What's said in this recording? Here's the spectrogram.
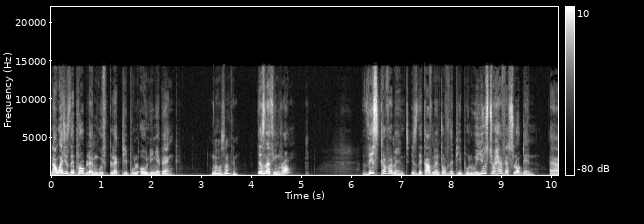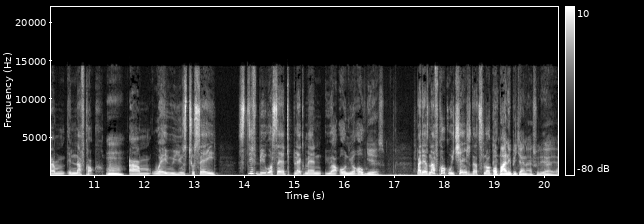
Now, what is the problem with black people owning a bank? No, it's nothing. There's nothing wrong. This government is the government of the people. We used to have a slogan um, in NAFCOC Mm. um, where we used to say, Steve Biko said, Black men, you are on your own. Yes. But as NAFCOC, we changed that slogan. Or Barney Pityana, actually. Yeah, yeah.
